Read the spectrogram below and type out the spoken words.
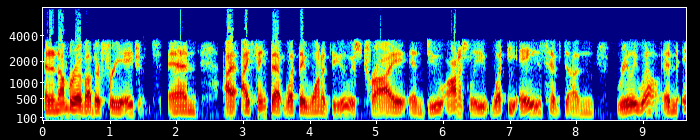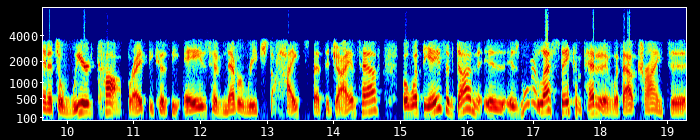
and a number of other free agents. And I, I think that what they want to do is try and do honestly what the A's have done really well. And and it's a weird comp, right? Because the A's have never reached the heights that the Giants have, but what the A's have done is is more or less stay competitive without trying to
